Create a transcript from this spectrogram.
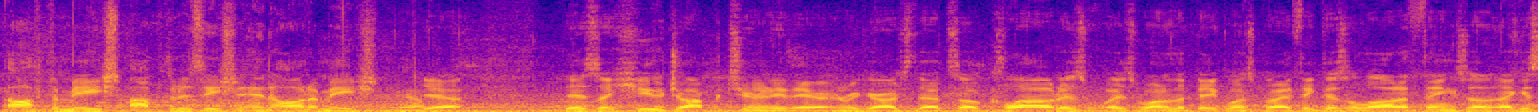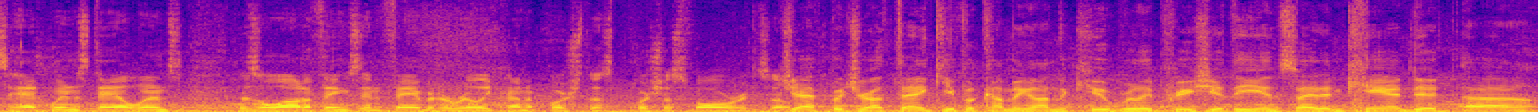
optimization, optimization and automation. yeah. There's a huge opportunity there in regards to that. So cloud is, is one of the big ones, but I think there's a lot of things, uh, I guess headwinds, tailwinds, there's a lot of things in favor to really kind of push this, push us forward. So. Jeff Boudreau, thank you for coming on theCUBE. Really appreciate the insight and candid uh,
